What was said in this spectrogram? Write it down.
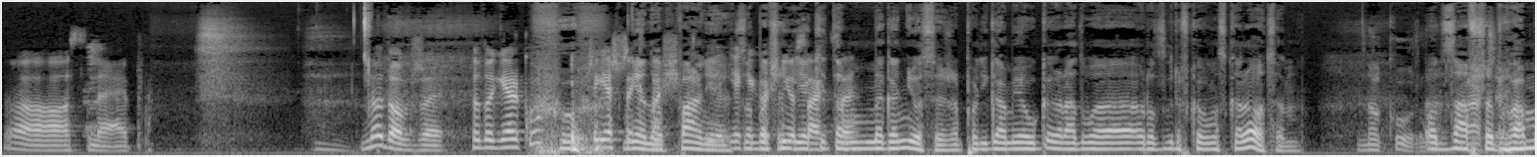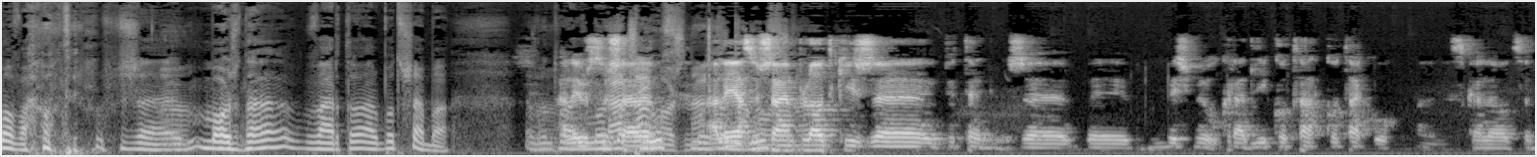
O, snap. No dobrze, to do gierków? Czy jeszcze nie ktoś no, panie, newsa jakie chce? tam mega newsy, że poligamia ukradła rozgrywkową skalę ocen. No kurwa. Od zawsze raczej. była mowa o tym, że No. można, warto albo trzeba. Ewentualnie Ale już można słyszałem, można. ale ja słyszałem plotki, że ten, że by, byśmy ukradli kota, Kotaku skalę ocen.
